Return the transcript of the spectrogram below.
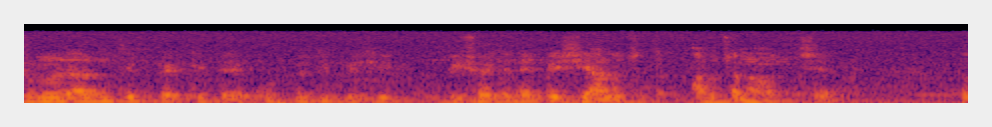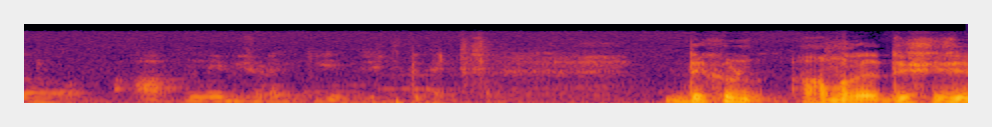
সময় রাজনীতির প্রেক্ষিতে কূটনৈতিক বেশি বিষয়টা নিয়ে বেশি আলোচিত, আলোচনা হচ্ছে। তো আপনি বিষয়টা কি দৃষ্টিতে দেখছেন? দেখুন, আমাদের দেশে যে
